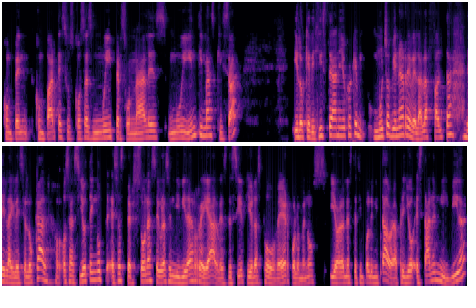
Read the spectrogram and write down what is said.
comparte sus cosas muy personales, muy íntimas quizá, Y lo que dijiste, Ana, yo creo que mucho viene a revelar la falta de la iglesia local. O, sea, si yo tengo esas personas seguras en mi vida real, es decir, que yo las puedo ver, por lo menos, y ahora en este tiempo limitado, ¿verdad? Pero yo están en mi vida,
